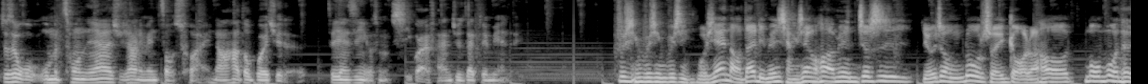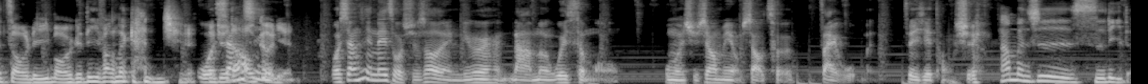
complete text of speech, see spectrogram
就是我我们从人家的学校里面走出来，然后他都不会觉得这件事情有什么奇怪，反正就在对面而已。不行不行不行！我现在脑袋里面想象画面就是有一种落水狗，然后默默的走离某一个地方的感觉。我觉得好可怜。我相信那所学校的人一定会很纳闷，为什么我们学校没有校车载我们这些同学？他们是私立的，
